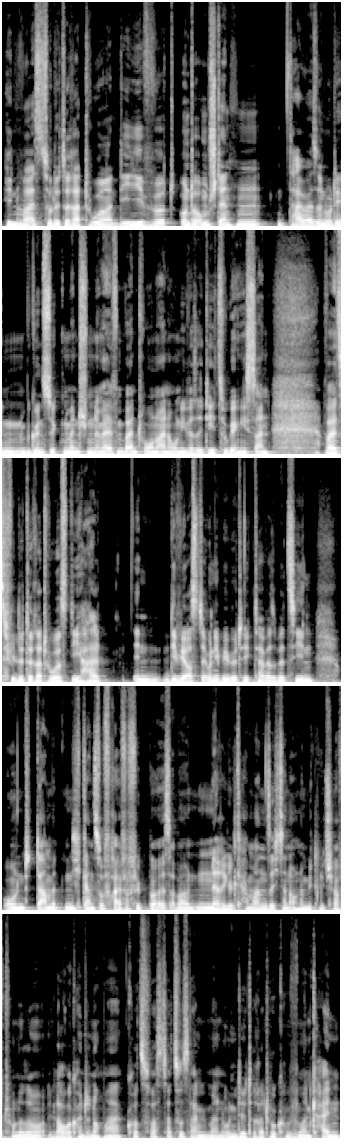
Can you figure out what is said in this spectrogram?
Hinweis zur Literatur, die wird unter Umständen teilweise nur den begünstigten Menschen im Elfenbeinturm einer Universität zugänglich sein. Weil es viel Literatur ist, die halt in, die wir aus der Unibibliothek teilweise beziehen und damit nicht ganz so frei verfügbar ist. Aber in der Regel kann man sich dann auch eine Mitgliedschaft holen. Also Laura könnte noch mal kurz was dazu sagen, wie man in Uniliteratur kommt, wenn man kein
